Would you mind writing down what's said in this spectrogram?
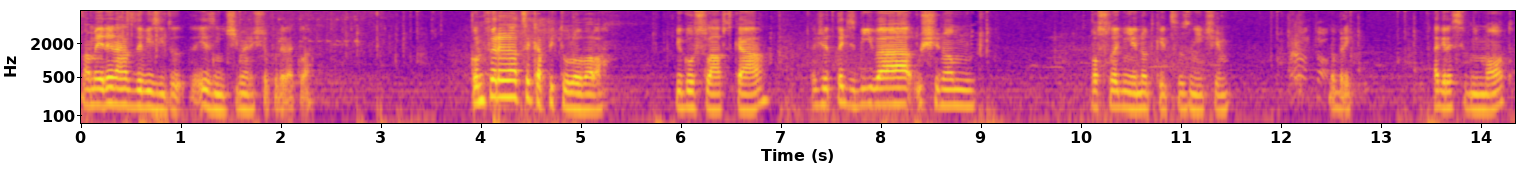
Máme 11 divizí, to je zničíme, když to půjde takhle. Konfederace kapitulovala. Jugoslávská. Takže teď zbývá už jenom poslední jednotky, co zničím. Dobrý. Agresivní mod.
